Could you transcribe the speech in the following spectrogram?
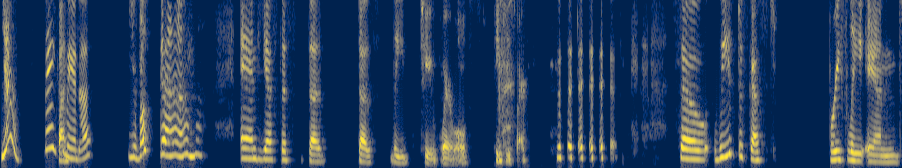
Yeah, Thanks. Amanda. You're welcome. And yes, this does does lead to werewolves. Pinky swear. So we've discussed briefly and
